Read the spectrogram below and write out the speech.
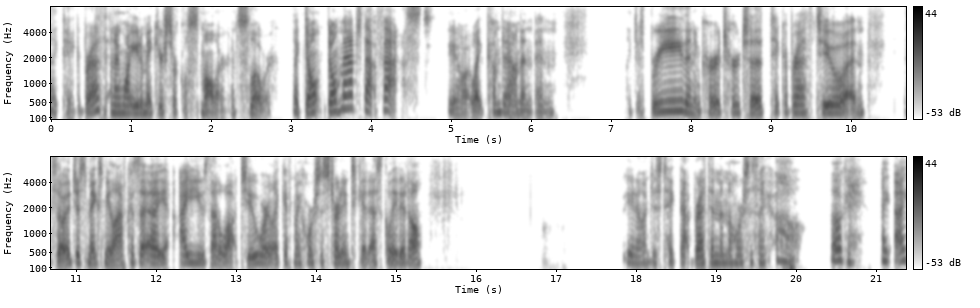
like take a breath and I want you to make your circle smaller and slower. Like don't don't match that fast you know, like come down and, and like just breathe and encourage her to take a breath too. And so it just makes me laugh because I, I use that a lot too, where like if my horse is starting to get escalated, I'll, you know, and just take that breath. And then the horse is like, oh, okay. I, I,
